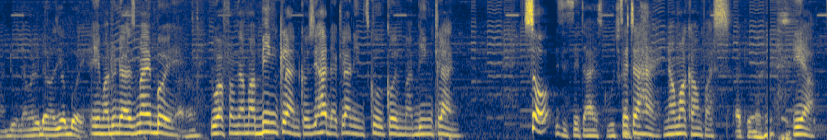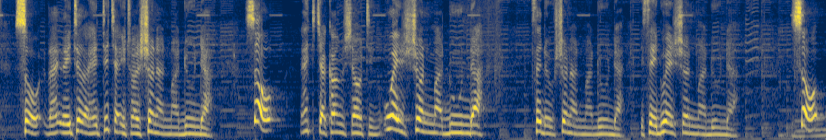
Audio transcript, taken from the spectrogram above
Madunda. Madunda was your boy. Hey, Madunda was my boy. Uh-huh. We were from the Mabing clan because we had a clan in school called Mabing clan. So, This is Seeta High School. Which Seeta High, Nama campus. campus? Okay. Yeah. So they, they tell the head teacher it was Sean and Madunda. So head teacher comes shouting, Where is Sean Madunda? Instead of Sean and Madunda, he said, Where is Sean Madunda? So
